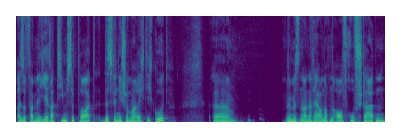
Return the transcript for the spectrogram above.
Also familiärer Teamsupport, das finde ich schon mal richtig gut. Ähm, wir müssen dann nachher auch noch einen Aufruf starten,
